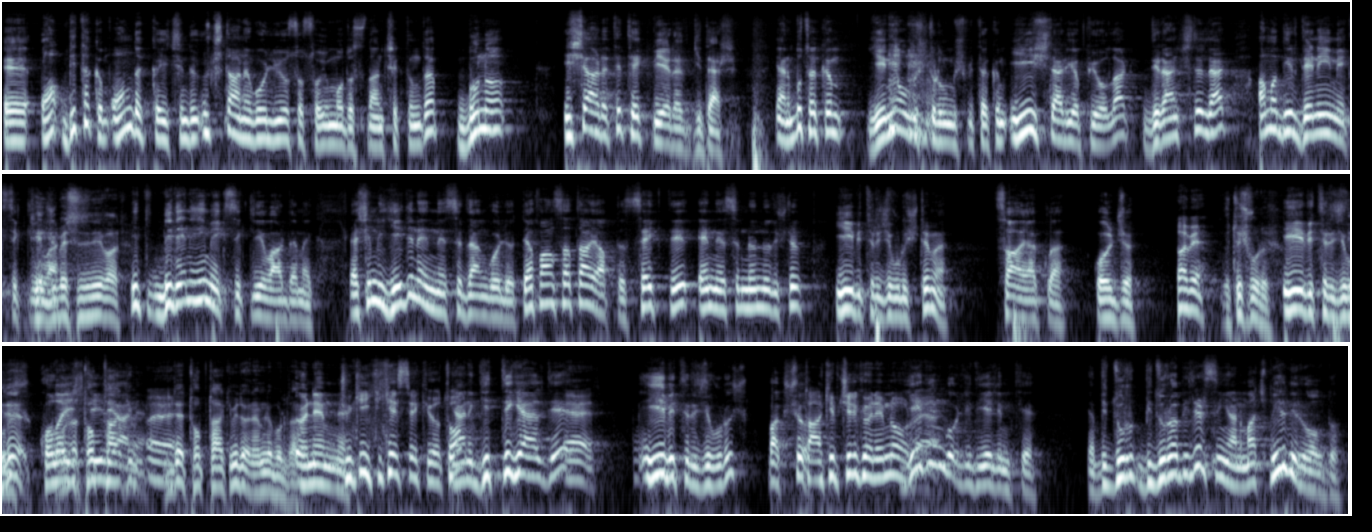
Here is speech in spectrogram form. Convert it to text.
e, on- bir takım 10 dakika içinde 3 tane gol yiyorsa soyunma odasından çıktığında bunu işareti tek bir yere gider. Yani bu takım yeni oluşturulmuş bir takım. iyi işler yapıyorlar. Dirençliler ama bir deneyim eksikliği var. Tecrübesizliği var. Bir, bir deneyim eksikliği var demek. Ya şimdi yedin En-Nesyri'den golü. Defans hata yaptı. Sekti. En-Nesyri'nin önüne düştü. İyi bitirici vuruş değil mi? Sağ ayakla. Golcü. Tabii. Müthiş vuruş. İyi bitirici Bir de vuruş. Kolay iş top değil takip, yani. Bir de top takibi de önemli burada. Önemli. Çünkü iki kez sekiyor top. Yani gitti geldi. Evet. İyi bitirici vuruş. Bak şu. Takipçilik önemli orada. Yedin yani. golü diyelim ki. Ya bir dur bir durabilirsin yani maç 1-1 oldu.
